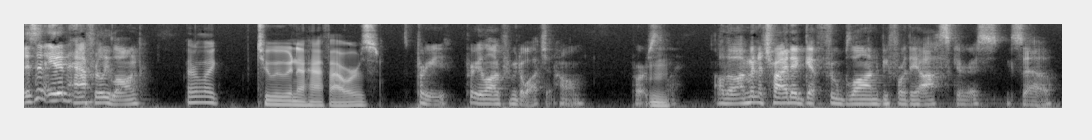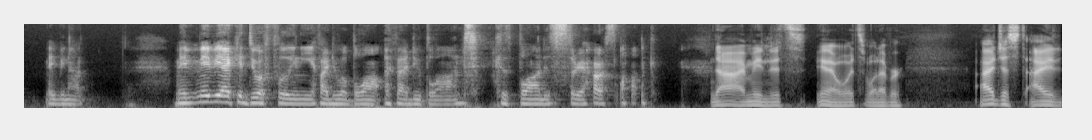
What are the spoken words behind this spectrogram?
Isn't eight and a half really long? They're like two and a half hours. It's pretty pretty long for me to watch at home, personally. Hmm. Although I'm gonna try to get through Blonde before the Oscars, so maybe not. Maybe maybe I could do a Fellini if I do a blonde if I do Blonde because Blonde is three hours long. Nah, I mean it's you know it's whatever. I just I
